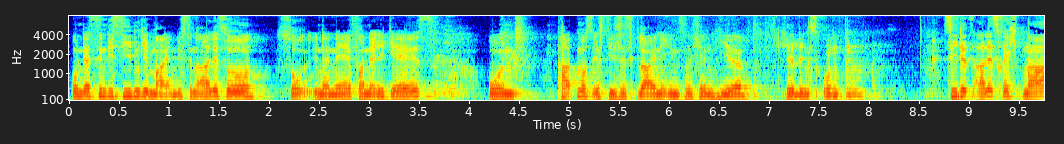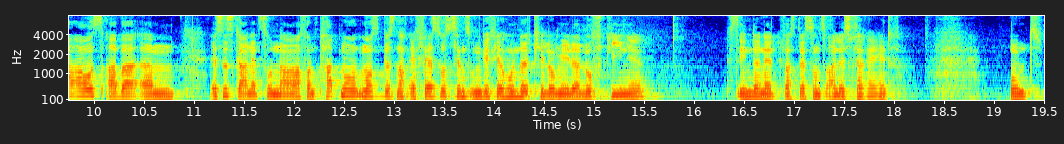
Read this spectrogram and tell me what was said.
Und das sind die sieben Gemeinden. Die sind alle so, so in der Nähe von der Ägäis. Und Patmos ist dieses kleine Inselchen hier, hier links unten. Sieht jetzt alles recht nah aus, aber ähm, es ist gar nicht so nah. Von Patmos bis nach Ephesus sind es ungefähr 100 Kilometer Luftlinie. Das Internet, was das uns alles verrät. Und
